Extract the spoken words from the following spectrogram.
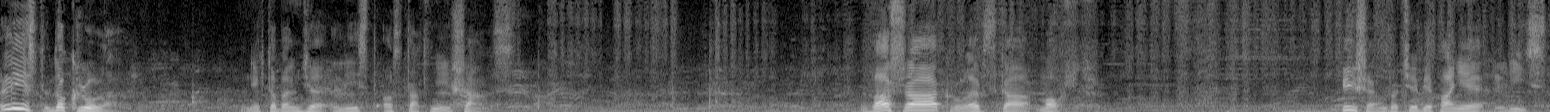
List do króla. Niech to będzie list ostatniej szans. Wasza królewska mość. Piszę do ciebie, panie, list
